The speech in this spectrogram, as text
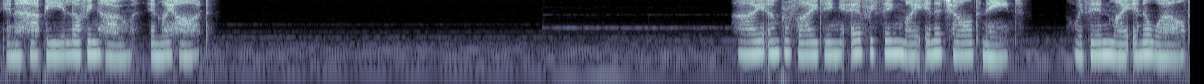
in a happy, loving home in my heart. I am providing everything my inner child needs within my inner world.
